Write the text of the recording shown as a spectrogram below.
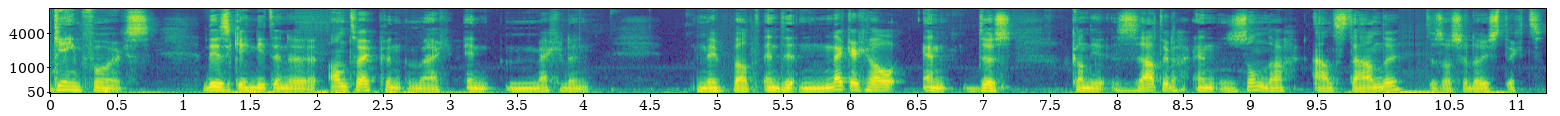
Gameforce. Deze keer niet in eh, Antwerpen, maar in Mechelen. Meer bepaald in de Nekkergal. En dus kan je zaterdag en zondag aanstaande, dus als je luistert,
